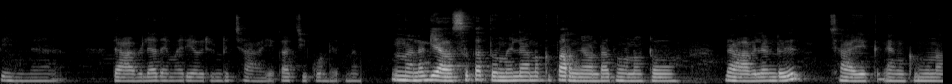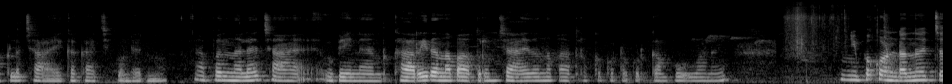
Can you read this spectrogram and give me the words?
പിന്നെ രാവിലെ അതേമാതിരി അവരുണ്ട് ചായ കാച്ചിക്കൊണ്ടിരുന്നത്. ഇന്നലെ ഗ്യാസ് കത്തുന്നില്ല എന്നൊക്കെ പറഞ്ഞുകൊണ്ടാണ് തോന്നുന്നു കേട്ടോ രാവിലെ ഉണ്ട് ചായ ഞങ്ങൾക്ക് മൂന്നാക്കുള്ള ചായയൊക്കെ കാച്ചിക്കൊണ്ടിരുന്നു. അപ്പോൾ ഇന്നലെ ചായ പിന്നെ കറി തന്ന പാത്രവും ചായ തന്ന പാത്രമൊക്കെ കൊണ്ടു കൊടുക്കാൻ പോവുകയാണ് ഇനിയിപ്പോൾ കൊണ്ടുവന്ന് വെച്ച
